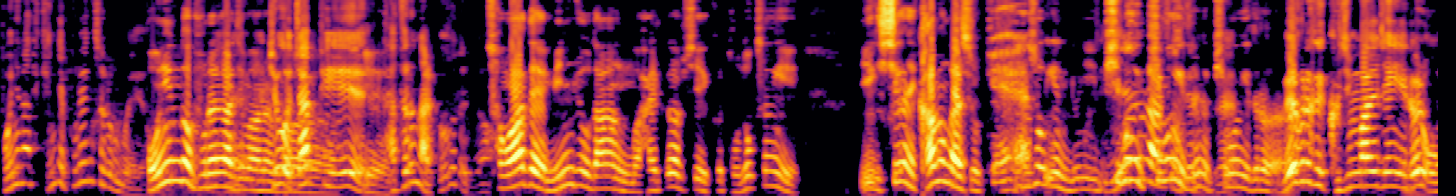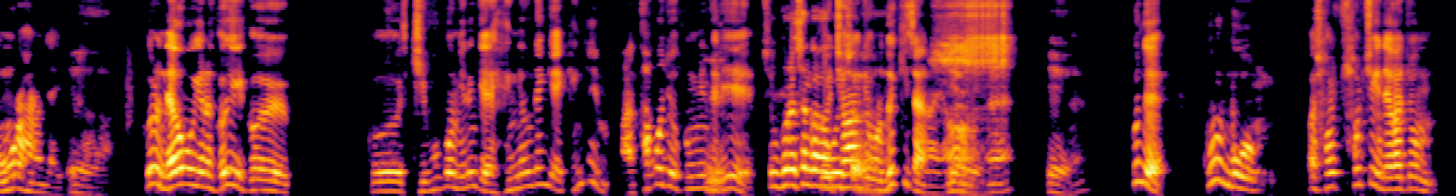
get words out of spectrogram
본인한테 굉장히 불행스러운 거예요. 본인도 불행하지만은 저 뭐, 어차피 예. 다 드러날 거거든요. 청와대, 민주당 뭐 할 것 없이 그 도덕성이 이 시간이 가면 갈수록 계속 이, 이 피멍이 이해를 할수 피멍이 들어 없어요. 피멍이 들어. 왜 그렇게 거짓말쟁이를 옹호를 하느냐, 이거. 예. 그리고 내가 보기에는 거의 그, 그 기부금 이런 게 횡령된 게 굉장히 많다고 저 국민들이 지금 그런 생각하고 그. 저항적으로 느끼잖아요. 예. 예. 예. 근데 그걸 뭐 아, 솔, 솔직히 내가 좀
